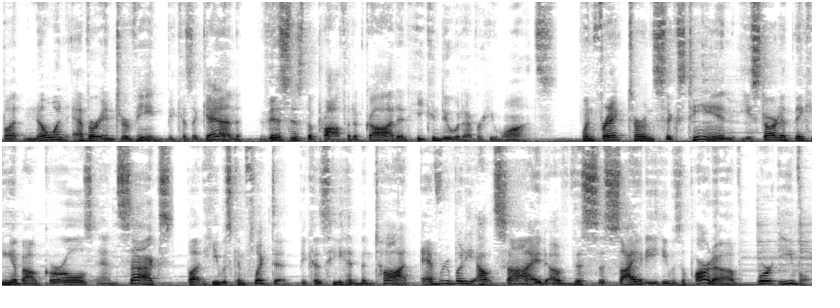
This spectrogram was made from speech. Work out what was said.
But no one ever intervened because, again, this is the prophet of God and he can do whatever he wants. When Frank turned 16, he started thinking about girls and sex, but he was conflicted because he had been taught everybody outside of this society he was a part of were evil.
